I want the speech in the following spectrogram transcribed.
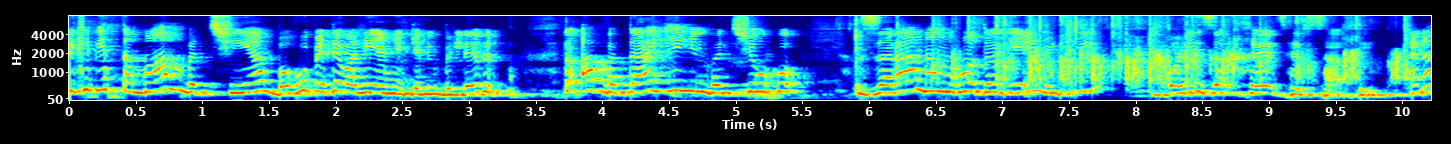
लेकिन ये तमाम बच्चियाँ बहु बेटे वाली हैं कैन यू बिलीव तो आप बताइए इन बच्चियों को, जरा नम हो तो ये मिट्टी बड़ी जरखेज है साथी, है ना?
